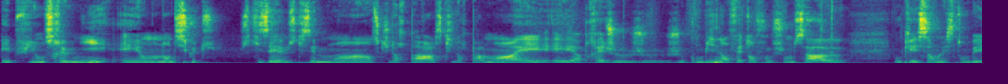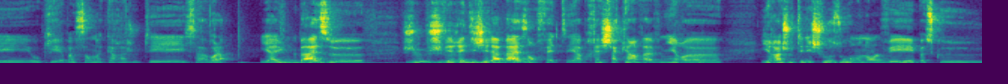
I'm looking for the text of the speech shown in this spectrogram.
et puis on se réunit et on en discute ce qu'ils aiment, ce qu'ils aiment moins, ce qui leur parle, ce qui leur parle moins. Et, après, je, je, combine en fait en fonction de ça ok, ça on laisse tomber, ok, bah ça on a qu'à rajouter, ça, voilà. Il y a une base, euh, je, vais rédiger la base en fait, et après chacun va venir euh, y rajouter des choses ou en enlever parce que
